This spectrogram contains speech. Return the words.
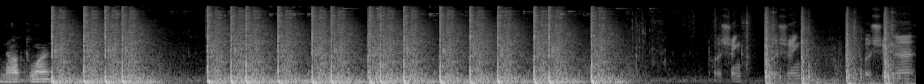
Knocked one. Pushing, pushing, pushing that.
